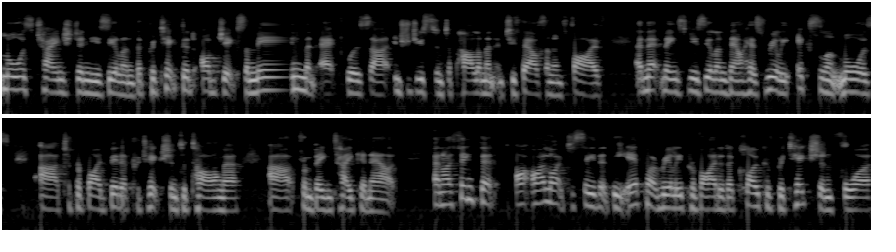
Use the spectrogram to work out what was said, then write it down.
laws changed in New Zealand. The Protected Objects Amendment Act was uh, introduced into Parliament in 2005, and that means New Zealand now has really excellent laws uh, to provide better protection to taonga uh, from being taken out. And I think that I, I, like to see that the EPA really provided a cloak of protection for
